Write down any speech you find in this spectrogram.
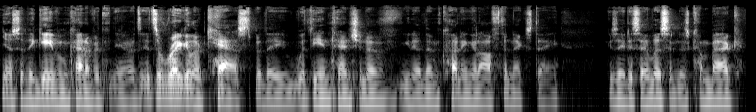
you know, so they gave him kind of a, you know, it's, it's a regular cast, but they, with the intention of, you know, them cutting it off the next day. Because they just say, listen, just come back,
